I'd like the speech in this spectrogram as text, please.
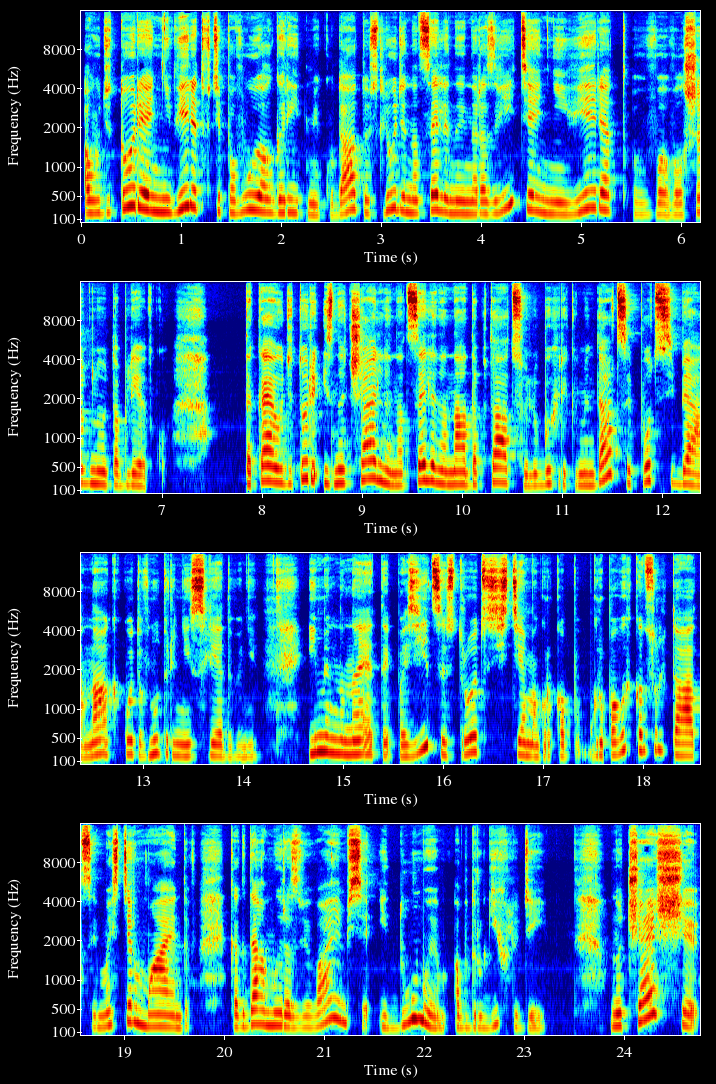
Аудитория не верит в типовую алгоритмику, да, то есть люди, нацеленные на развитие, не верят в волшебную таблетку такая аудитория изначально нацелена на адаптацию любых рекомендаций под себя, на какое-то внутреннее исследование. Именно на этой позиции строится система групповых консультаций, мастер-майндов, когда мы развиваемся и думаем об других людей. Но чаще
